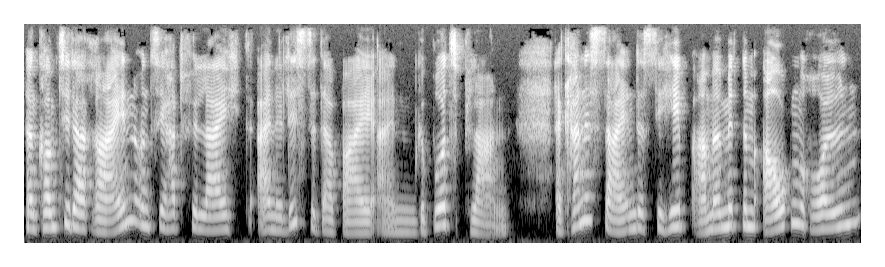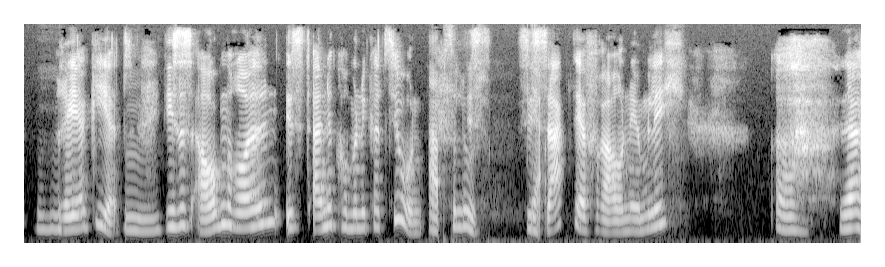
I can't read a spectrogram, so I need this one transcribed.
Dann kommt sie da rein und sie hat vielleicht eine Liste dabei, einen Geburtsplan. Da kann es sein, dass die Hebamme mit einem Augenrollen mhm. reagiert. Mhm. Dieses Augenrollen ist eine Kommunikation. Absolut. Sie, sie ja. sagt der Frau nämlich, äh, ja,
